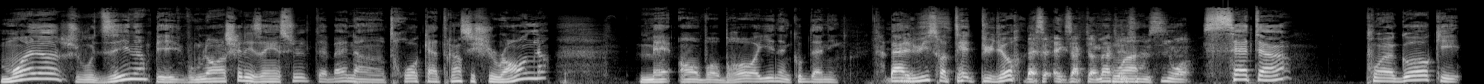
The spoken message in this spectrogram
Moi, là, je vous dis, là, puis vous me lâcherez des insultes, eh ben, dans trois, quatre ans, si je suis wrong, là, mais on va broyer dans une couple d'années. Ben, Yes. lui, il sera peut-être plus là. Ben, c'est exactement que Ouais. aussi, ouais. 7 ans pour un gars qui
